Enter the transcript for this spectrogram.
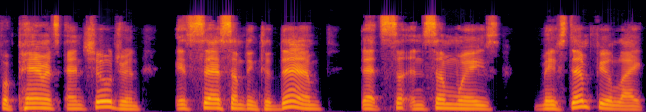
for parents and children, it says something to them that in some ways makes them feel like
